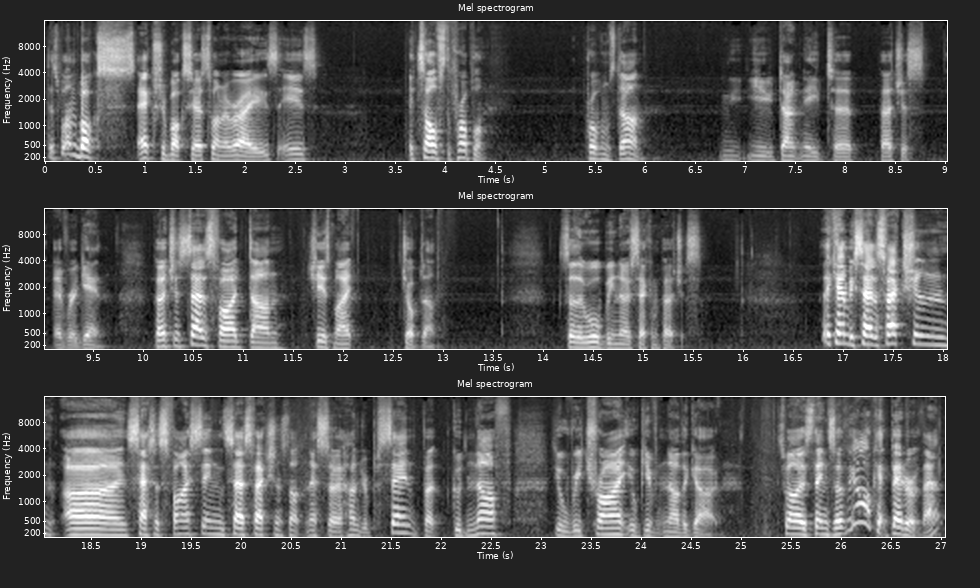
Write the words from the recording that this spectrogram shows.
There's one box, extra box here I just want to raise, is it solves the problem. Problem's done. You don't need to purchase ever again. Purchase satisfied, done. Cheers, mate. Job done. So there will be no second purchase. There can be satisfaction uh, and satisficing. Satisfaction is not necessarily 100%, but good enough. You'll retry it, you'll give it another go. It's one of those things of, yeah, I'll get better at that.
